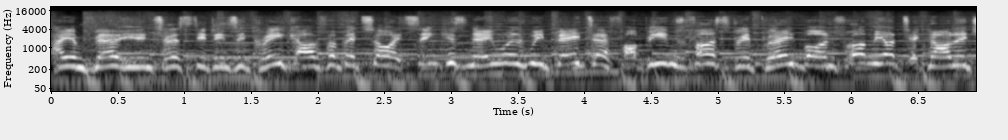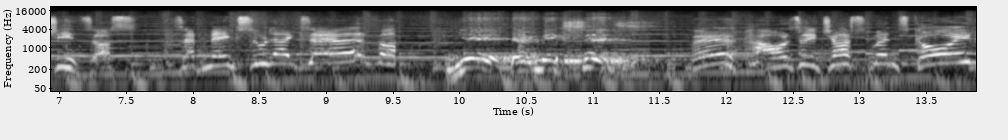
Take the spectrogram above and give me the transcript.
I am very interested in the Greek alphabet, so I think his name will be better for being firstly played born from your technology. Thus, that makes you like the alpha. Yeah, that makes sense. Well, how's the adjustments going?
